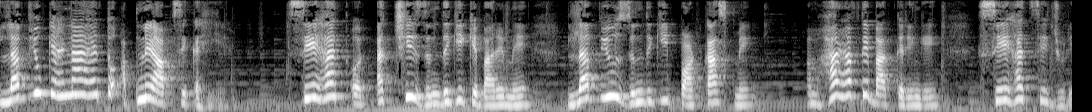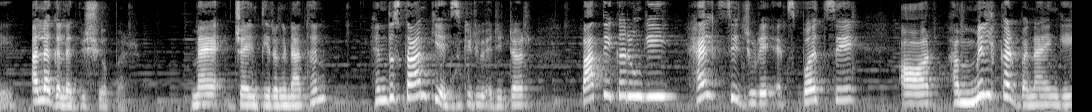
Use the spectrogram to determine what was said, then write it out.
लव यू कहना है तो अपने आप से कहिए। सेहत और अच्छी ज़िंदगी के बारे में लव यू ज़िंदगी पॉडकास्ट में हम हर हफ़्ते बात करेंगे सेहत से जुड़े अलग अलग विषयों पर। मैं जयंती रंगनाथन, हिंदुस्तान की एग्जीक्यूटिव एडिटर बातें करूँगी हेल्थ से जुड़े एक्सपर्ट से और हम मिलकर बनाएँगे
